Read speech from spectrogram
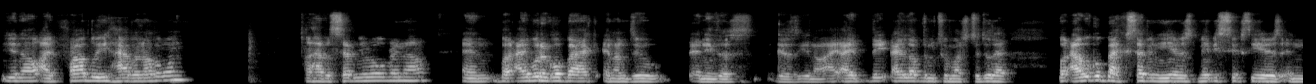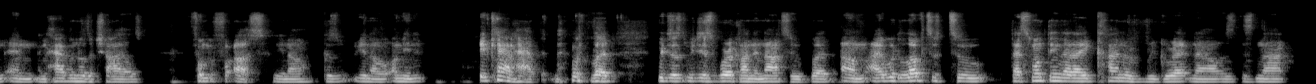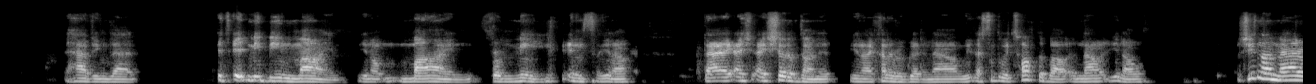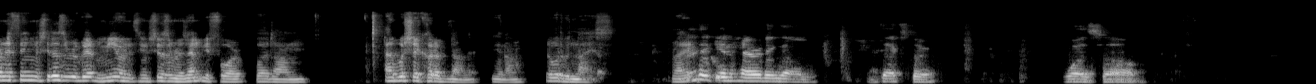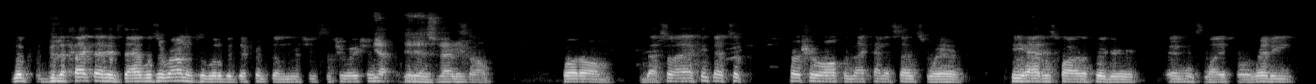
you know, I'd probably have another one. I have a seven year old right now, and but I wouldn't go back and undo any of this because you know I I, they, I love them too much to do that. But I would go back seven years, maybe six years, and and and have another child from for us, you know, because you know, I mean, it can't happen, but we just we just work on it not to. But um, I would love to to. That's one thing that I kind of regret now is, is not having that. It's it me being mine, you know, mine from me, and so, you know, that I, I, should have done it. You know, I kind of regret it now. We, that's something we talked about, and now you know, she's not mad or anything. She doesn't regret me or anything. She doesn't resent me for it. But um, I wish I could have done it. You know, it would have been nice, right? I think inheriting um, Dexter was um, the the fact that his dad was around is a little bit different than Richie's situation. Yeah, it is very. So, but um, so I think that took pressure off in that kind of sense where he had his father figure in his life already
